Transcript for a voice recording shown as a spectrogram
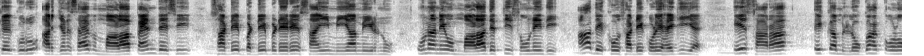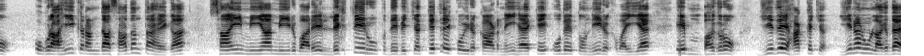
ਕਿ ਗੁਰੂ ਅਰਜਨ ਸਾਹਿਬ ਮਾਲਾ ਪਹਿਨਦੇ ਸੀ। ਸਾਡੇ ਵੱਡੇ ਵਡੇਰੇ ਸਾਈਂ ਮੀਆਂ ਮੀਰ ਨੂੰ ਉਹਨਾਂ ਨੇ ਉਹ ਮਾਲਾ ਦਿੱਤੀ ਸੋਨੇ ਦੀ। ਆਹ ਦੇਖੋ ਸਾਡੇ ਕੋਲੇ ਹੈਗੀ ਹੈ। ਇਹ ਸਾਰਾ ਇੱਕ ਲੋਕਾਂ ਕੋਲੋਂ ਉਗਰਾਹੀ ਕਰਨ ਦਾ ਸਾਧਨ ਤਾਂ ਹੈਗਾ। ਸਾਈਂ ਮੀਆਂ ਮੀਰ ਬਾਰੇ ਲਿਖਤੀ ਰੂਪ ਦੇ ਵਿੱਚ ਕਿਤੇ ਕੋਈ ਰਿਕਾਰਡ ਨਹੀਂ ਹੈ ਕਿ ਉਹਦੇ ਤੋਂ ਨਹੀਂ ਰਖਵਾਈ ਹੈ। ਇਹ ਬਗਰੋਂ ਜਿਹਦੇ ਹੱਕ 'ਚ ਜਿਨ੍ਹਾਂ ਨੂੰ ਲੱਗਦਾ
